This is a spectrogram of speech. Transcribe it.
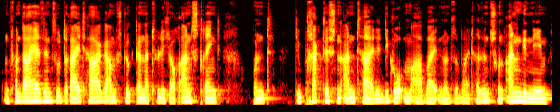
Und von daher sind so drei Tage am Stück dann natürlich auch anstrengend und die praktischen Anteile, die Gruppenarbeiten und so weiter sind schon angenehm,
